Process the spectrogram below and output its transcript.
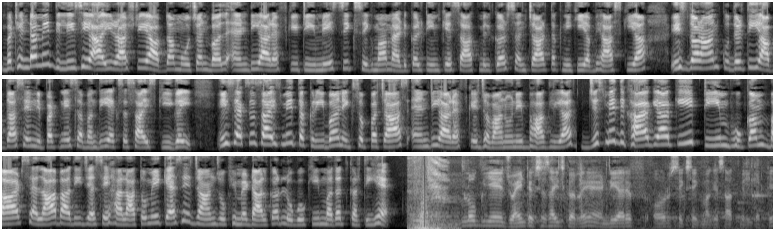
बठिंडा में दिल्ली से आई राष्ट्रीय आपदा मोचन बल एनडीआरएफ की टीम ने सिक्स सिग्मा मेडिकल टीम के साथ मिलकर संचार तकनीकी अभ्यास किया। इस दौरान कुदरती आपदा से निपटने संबंधी एक्सरसाइज की गई। इस एक्सरसाइज में तकरीबन 150 एनडीआरएफ के जवानों ने भाग लिया, जिसमें दिखाया गया कि टीम भूकंप, बाढ़, सैलाब आदि जैसे हालातों में कैसे जान जोखिम में डालकर लोगों की मदद करती है। हम लोग ये ज्वाइंट एक्सरसाइज कर रहे हैं एनडीआरएफ और सिक्स सिग्मा के साथ मिल करके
